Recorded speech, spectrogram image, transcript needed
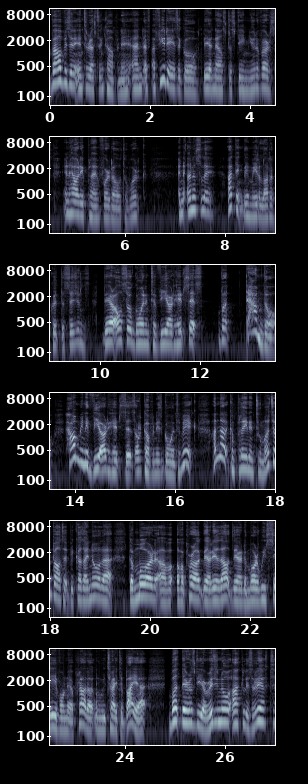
Valve is an interesting company, and a, few days ago they announced the Steam Universe and how they plan for it all to work. And honestly, I think they made a lot of good decisions. They are also going into VR headsets, but Damn though, how many VR headsets are companies going to make? I'm not complaining too much about it because I know that the more of, of a product there is out there, the more we save on that product when we try to buy it. But there's the original Oculus Rift,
